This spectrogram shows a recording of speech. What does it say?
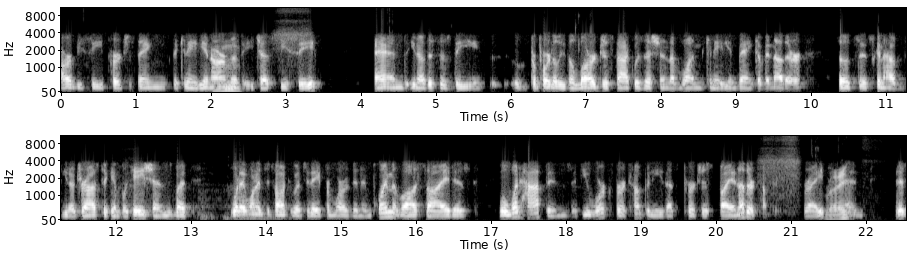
RBC purchasing the Canadian arm mm. of HSBC. And, you know, this is the purportedly the largest acquisition of one Canadian bank of another. So it's, it's going to have, you know, drastic implications. But what I wanted to talk about today from more of an employment law side is, well, what happens if you work for a company that's purchased by another company, right? Right. And this,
